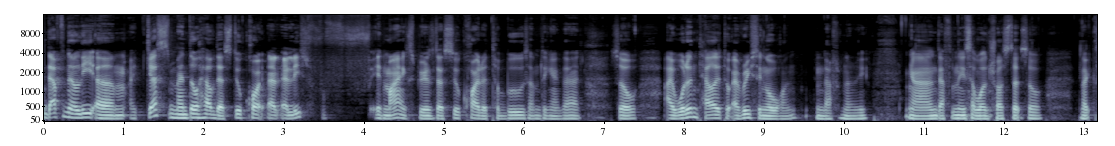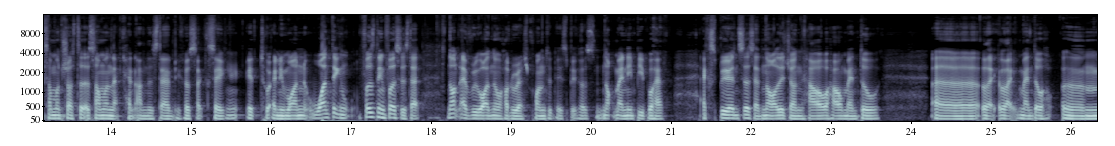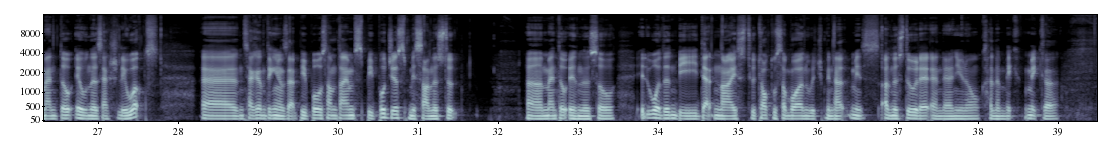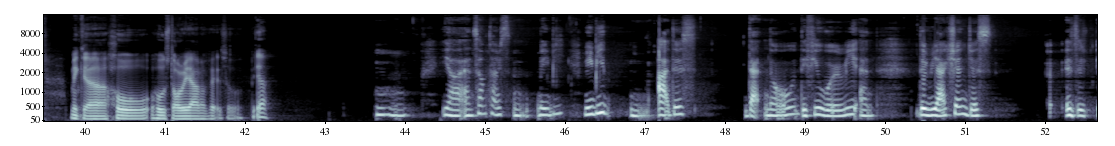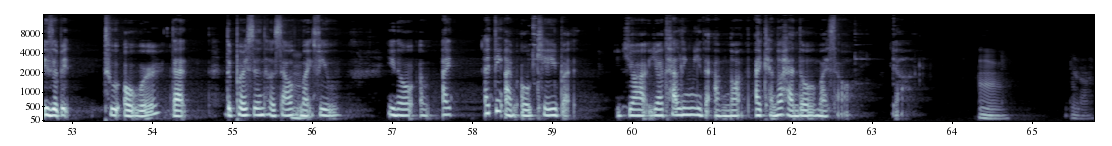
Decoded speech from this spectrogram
definitely. Um, I guess mental health. There's still quite, at, at least f- in my experience, there's still quite a taboo, something like that. So I wouldn't tell it to every single one. Definitely, and definitely someone trusted. So like someone trusted as someone that can understand because like saying it to anyone one thing first thing first is that not everyone know how to respond to this because not many people have experiences and knowledge on how how mental uh like like mental um, mental illness actually works. And second thing is that people sometimes people just misunderstood uh, mental illness. So it wouldn't be that nice to talk to someone which may not misunderstood it and then you know kind of make make a make a whole whole story out of it. So yeah Mm-hmm. Yeah, and sometimes mm, maybe maybe mm, others that know they feel worried and the reaction just uh, is a, is a bit too over that the person herself might feel, you know, um, I I think I'm okay, but you're you're telling me that I'm not. I cannot handle myself. Yeah. mm. yeah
